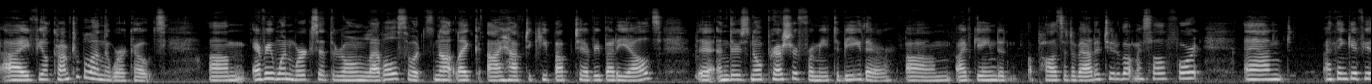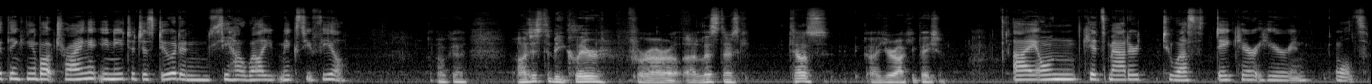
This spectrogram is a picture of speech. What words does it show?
I feel comfortable in the workouts. Um, everyone works at their own level, so it's not like I have to keep up to everybody else. And there's no pressure for me to be there. Um, I've gained a, a positive attitude about myself for it, and I think if you're thinking about trying it, you need to just do it and see how well it makes you feel. Okay. Uh, just to be clear for our uh, listeners, tell us uh, your occupation. I own Kids Matter to Us daycare here in Olds.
